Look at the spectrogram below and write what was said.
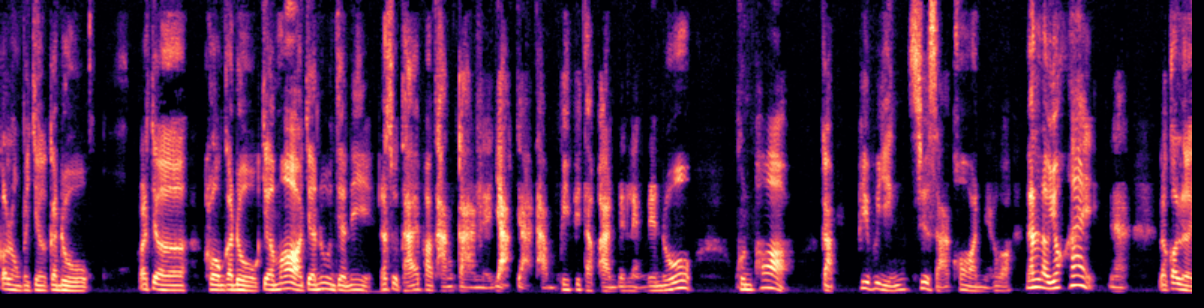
ก็ลงไปเจอกระดูก ก็เจอโครงกระดูก เจอหม้อเจอนู่นเจอนี่ แล้วสุดท้ายพอทางการเนี่ยอยากจะทำพิพิธภัณฑ์เป็นแหล่งเรียนรู้ คุณพ่อกับพี่ผู้หญิงชื่อสาครเนี่ยเขาบอกงั้นเรายกให้นะแล้วก็เลย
